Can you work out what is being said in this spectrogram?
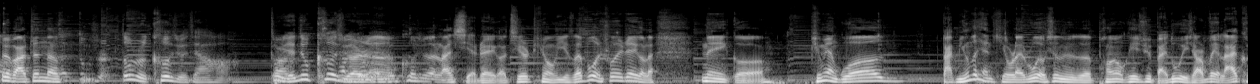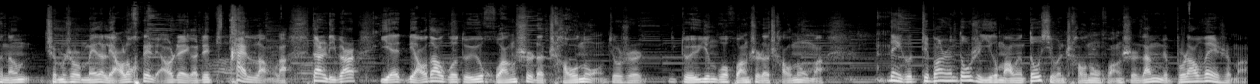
对吧？真的都是都是科学家哈。都是研究科学人，研究科学来写这个，其实挺有意思。不过你说起这个来，那个平面国把名字先提出来，如果有兴趣的朋友可以去百度一下。未来可能什么时候没得聊了，会聊这个，这太冷了。但是里边也聊到过对于皇室的嘲弄，就是对于英国皇室的嘲弄嘛。那个这帮人都是一个毛病，都喜欢嘲弄皇室，咱们也不知道为什么。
